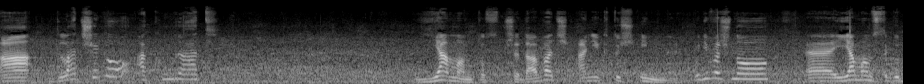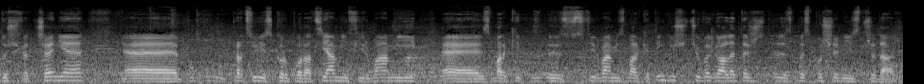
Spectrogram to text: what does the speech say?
A dlaczego akurat ja mam to sprzedawać, a nie ktoś inny? Ponieważ no, e, ja mam z tego doświadczenie, e, pracuję z korporacjami, firmami, e, z, market- z firmami z marketingu sieciowego, ale też z bezpośredniej sprzedaży.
